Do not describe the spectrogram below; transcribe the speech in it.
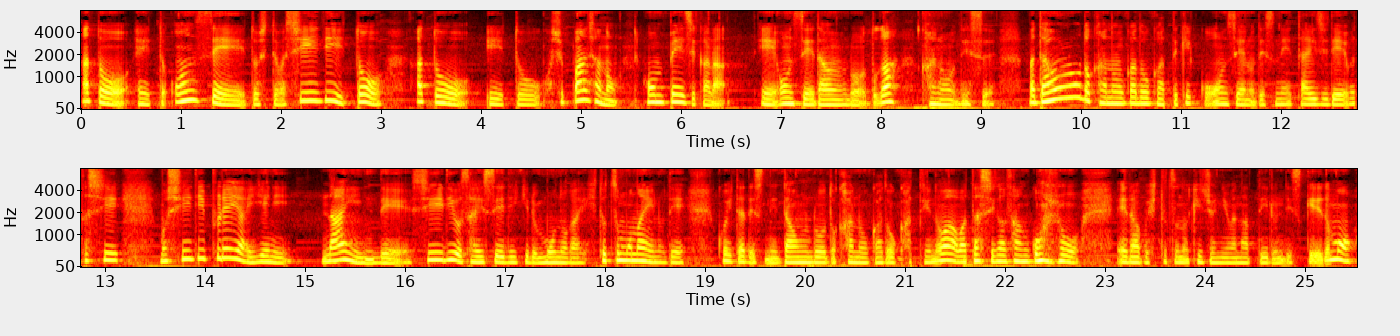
あと、えっ、ー、と、音声としては CD と、あと、えっ、ー、と、出版社のホームページからえー、音声ダウンロードが可能です。まあ、ダウンロード可能かどうかって結構音声のですね、大事で、私も CD プレイヤー家にないんで CD を再生できるものが一つもないのでこういったですねダウンロード可能かどうかっていうのは私が参考書を選ぶ一つの基準にはなっているんですけれども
